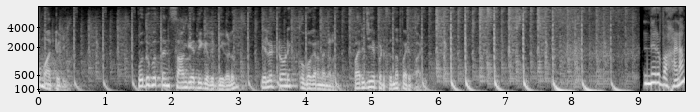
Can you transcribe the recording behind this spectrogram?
മാറ്റുലി പുതുപുത്തൻ സാങ്കേതിക വിദ്യകളും ഇലക്ട്രോണിക് ഉപകരണങ്ങളും പരിചയപ്പെടുത്തുന്ന പരിപാടി. നിർവഹണം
